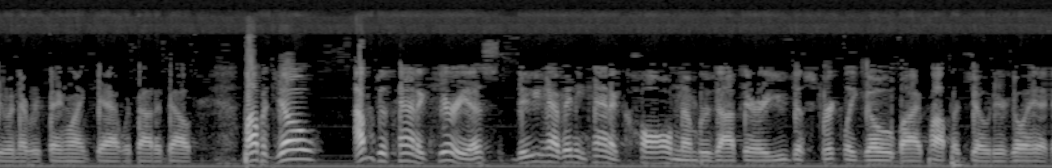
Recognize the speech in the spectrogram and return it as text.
you and everything like that, without a doubt. Papa Joe, I'm just kind of curious. Do you have any kind of call numbers out there? Or you just strictly go by Papa Joe there? Go ahead.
